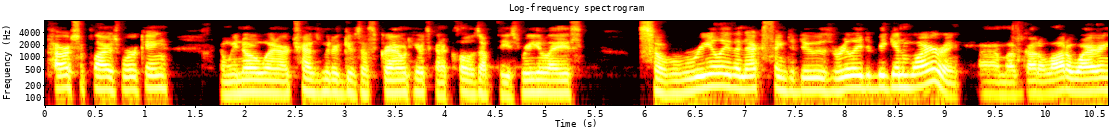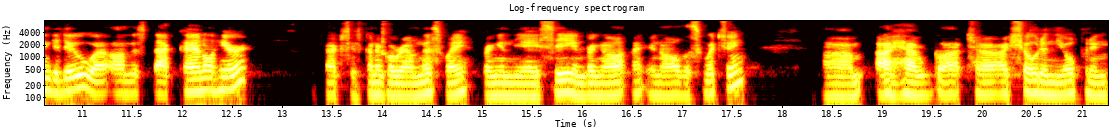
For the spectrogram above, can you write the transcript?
power supply is working, and we know when our transmitter gives us ground here, it's going to close up these relays. So really the next thing to do is really to begin wiring. Um, I've got a lot of wiring to do uh, on this back panel here. Actually, it's going to go around this way, bring in the AC and bring all, in all the switching. Um, I have got, uh, I showed in the opening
